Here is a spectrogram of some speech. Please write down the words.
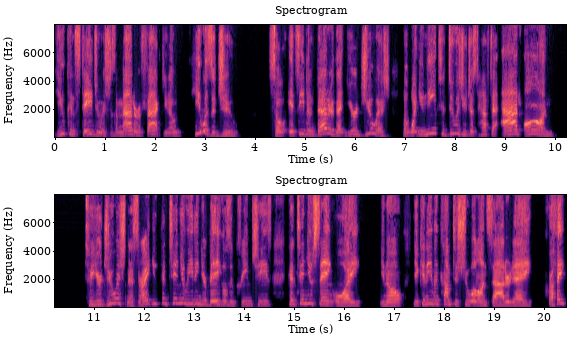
You can stay Jewish. As a matter of fact, you know, he was a Jew. So it's even better that you're Jewish. But what you need to do is you just have to add on to your Jewishness, right? You continue eating your bagels and cream cheese, continue saying oi, you know, you can even come to shul on Saturday, right?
